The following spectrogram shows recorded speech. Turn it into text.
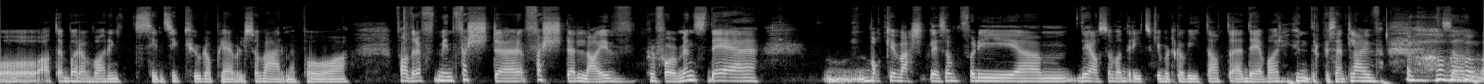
og at det bare var en sinnssykt kul opplevelse å være med på. Fader, min første, første live performance, det var ikke verst, liksom. Fordi um, det også var dritskummelt å vite at det var 100% live. Sånn,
